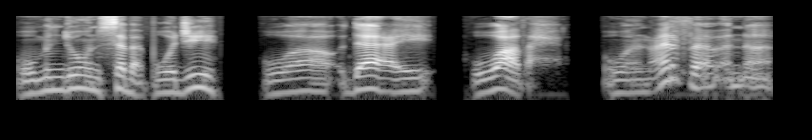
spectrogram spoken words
ومن دون سبب وجيه وداعي واضح. ونعرف أن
